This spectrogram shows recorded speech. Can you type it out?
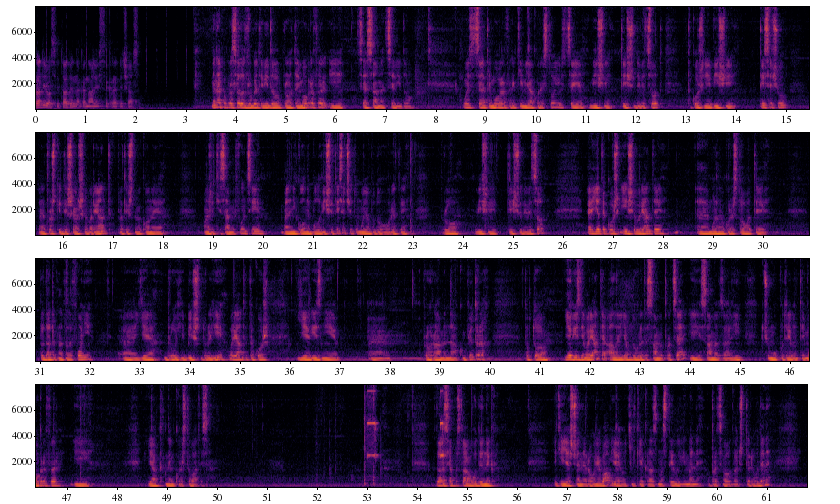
Радий вас вітати на каналі Секрети часу. Мене попросили зробити відео про таймографер, і це саме це відео. Ось це таймографер, яким я користуюсь. Це є Віші 1900, також є Віші 1000, е, трошки дешевший варіант, практично виконує майже ті самі функції. У мене ніколи не було Віші 1000, тому я буду говорити про Віші 1900. Е, Є також інші варіанти. Е, Можна використовувати додаток на телефоні. Е, Є другі, більш дорогі варіанти також. Є різні е, програми на комп'ютерах. Тобто є різні варіанти, але я буду говорити саме про це і саме взагалі, чому потрібен таймографер і як ним користуватися. Зараз я поставив годинник, який я ще не регулював. Я його тільки якраз змастив, він в мене попрацював 24 години.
